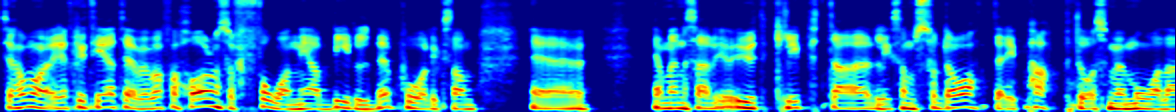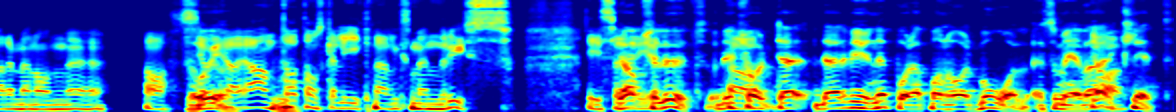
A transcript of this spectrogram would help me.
så har man reflekterat över varför har de så fåniga bilder på liksom, eh, ja, men så här, utklippta liksom, soldater i papp då, som är målade med någon eh, Ja, så jag, jag antar mm. att de ska likna liksom en ryss i Sverige. Ja, absolut. Och det är ja. klart, där, där är vi inne på att man har ett mål som är verkligt.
